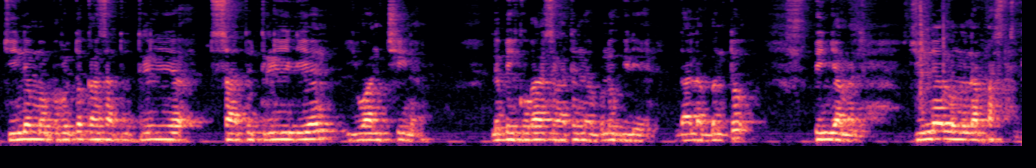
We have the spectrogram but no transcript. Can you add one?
China memperuntukkan satu trilion, satu trilion yuan China lebih kurang 160 bilion dalam bentuk pinjaman. China mengenal pasti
